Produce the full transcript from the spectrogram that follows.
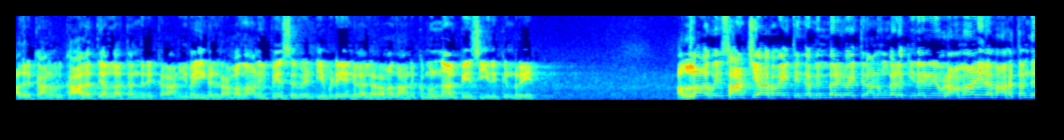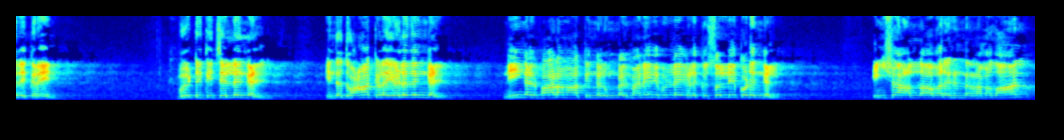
அதற்கான ஒரு காலத்தை அல்லாஹ் தந்திருக்கிறான். இவைகள் ரமதானில் பேச வேண்டிய விடயங்கள் அல்ல. ரமதானுக்கு முன்னால் பேசி இருக்கின்றேன். அல்லாஹுவை சாட்சியாக வைத்து இந்த மெம்பரில் வைத்து நான் உங்களுக்கு இதனை ஒரு அமானிதமாக தந்திருக்கிறேன். வீட்டுக்கு செல்லுங்கள். இந்த துவாக்களை எழுதுங்கள். நீங்கள் பாடமாக்குங்கள். உங்கள் மனைவி பிள்ளைகளுக்கு சொல்லிக் கொடுங்கள். இன்ஷா அல்லாஹ் வருகின்ற ரமலான்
